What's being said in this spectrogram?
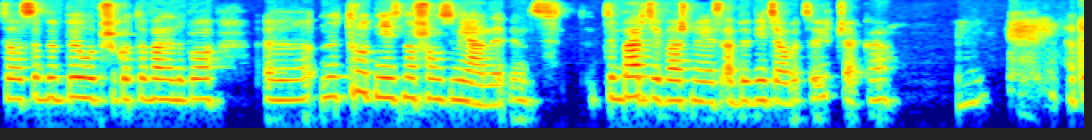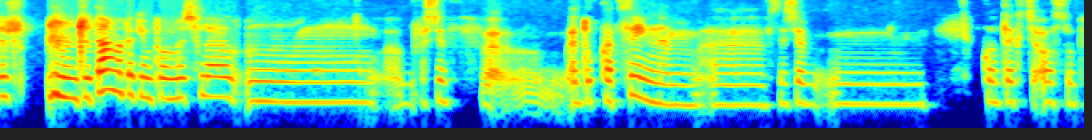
te osoby były przygotowane, no bo no, trudniej znoszą zmiany, więc tym bardziej ważne jest, aby wiedziały, co ich czeka. A też czytałam o takim pomyśle mm, właśnie w edukacyjnym, e, w sensie mm, w kontekście osób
